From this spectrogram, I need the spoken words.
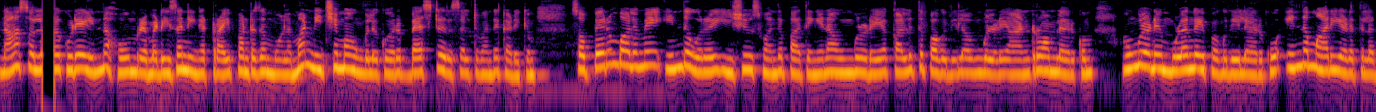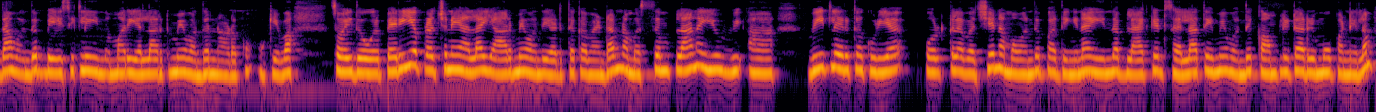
நான் சொல்லக்கூடிய இந்த ஹோம் ரெமெடிஸை நீங்கள் ட்ரை பண்ணுறது மூலமாக நிச்சயமாக உங்களுக்கு ஒரு பெஸ்ட் ரிசல்ட் வந்து கிடைக்கும். ஸோ பெரும்பாலுமே இந்த ஒரு இஷ்யூஸ் வந்து பார்த்தீங்கன்னா உங்களுடைய கழுத்து பகுதியில் உங்களுடைய அண்ட்ராமில் இருக்கும் உங்களுடைய முழங்கை பகுதியில் இருக்கும் இந்த மாதிரி இடத்துல தான் வந்து பேசிக்லி இந்த மாதிரி எல்லாருக்குமே வந்து நடக்கும் ஓகேவா ஸோ இது ஒரு பெரிய பிரச்சனையெல்லாம் யாருமே வந்து எடுத்துக்க வேண்டாம். நம்ம சிம்பிளான யூ வீட்டில் இருக்கக்கூடிய பொருட்களை வச்சு நம்ம வந்து பார்த்திங்கன்னா இந்த பிளாக்கெட்ஸ் எல்லாத்தையுமே வந்து கம்ப்ளீட்டாக ரிமூவ் பண்ணிடலாம்.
